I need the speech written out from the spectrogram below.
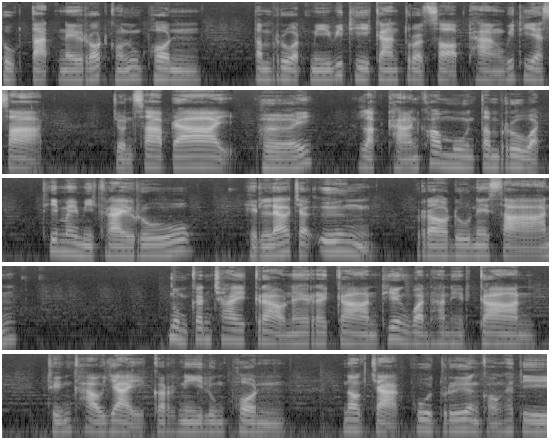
ถูกตัดในรถของลุงพลตำรวจมีวิธีการตรวจสอบทางวิทยาศาสตร์ จนทราบได้ เผย หลักฐานข้อมูลตำรวจที่ไม่มีใครรู้ เห็นแล้วจะอึ้ง เราดูในศาล หนุ่มกัญชัยกล่าวในรายการเที่ยงวันทันเหตุการณ์ ถึงข่าวใหญ่กรณีลุงพล นอกจากพูดเรื่องของคดี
